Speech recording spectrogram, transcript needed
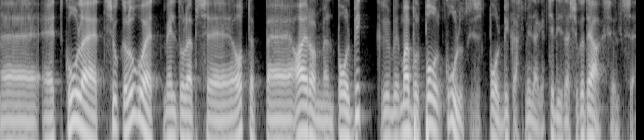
eh, et kuule, et niisugune lugu, et meil tuleb see Otepää Ironman poolpikk, ma polnud pool, kuulnudki sellest poolpikast midagi, et selliseid asju ka tehakse üldse.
